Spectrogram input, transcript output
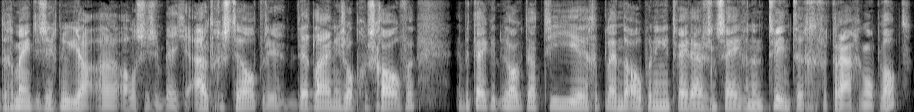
de gemeente zegt nu ja, uh, alles is een beetje uitgesteld, de deadline is opgeschoven. Het betekent nu ook dat die uh, geplande opening in 2027 vertraging oploopt?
